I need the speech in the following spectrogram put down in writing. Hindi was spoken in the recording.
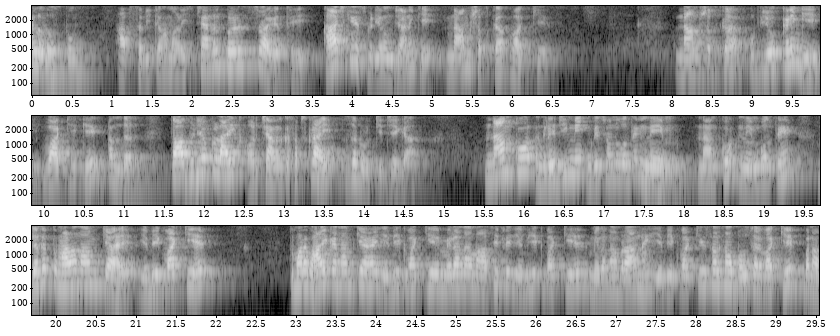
हेलो दोस्तों, आप सभी का हमारे इस चैनल पर स्वागत है। आज के इस वीडियो में हम जानेंगे नाम शब्द का वाक्य। नाम शब्द का उपयोग करेंगे वाक्य के अंदर। तो आप वीडियो को लाइक और चैनल को सब्सक्राइब ज़रूर कीजिएगा। नाम को अंग्रेज़ी में इंग्लिश में बोलते हैं नेम। नाम को नेम बोलते हैं। जैसे तुम्हारा नाम क्या है, ये भी एक वाक्य है। तुम्हारे भाई का नाम क्या है, ये भी एक वाक्य है। मेरा नाम आसिफ है, ये भी एक वाक्य है। मेरा नाम राम है, ये भी एक वाक्य है। सर साहब, बहुत सारे वाक्य बना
